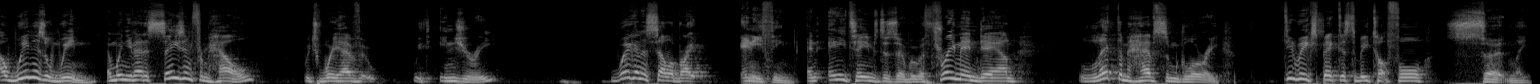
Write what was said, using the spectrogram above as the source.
A win is a win. And when you've had a season from hell, which we have with injury, we're going to celebrate anything. And any teams deserve. We were three men down. Let them have some glory. Did we expect us to be top four? Certainly.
